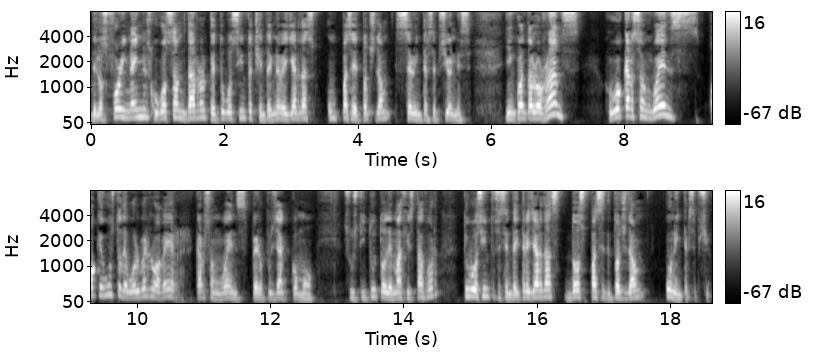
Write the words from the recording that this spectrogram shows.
De los 49ers jugó Sam Darnold que tuvo 189 yardas, un pase de touchdown, 0 intercepciones. Y en cuanto a los Rams, jugó Carson Wentz. Oh, qué gusto de volverlo a ver, Carson Wentz, pero pues ya como sustituto de Matthew Stafford, tuvo 163 yardas, dos pases de touchdown, una intercepción.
